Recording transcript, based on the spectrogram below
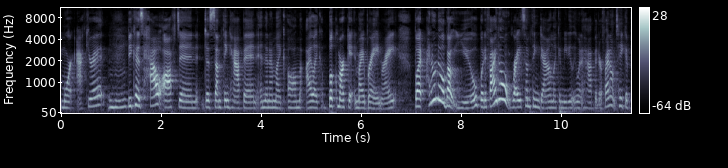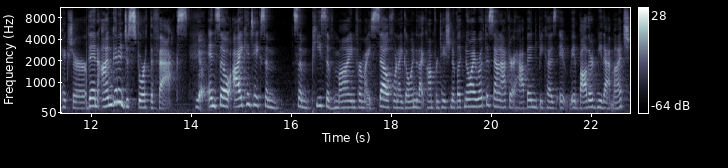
more accurate Mm-hmm. because how often does something happen and then I'm like, oh, I'm, I like bookmark it in my brain, right? But I don't know about you, but if I don't write something down like immediately when it happened or if I don't take a picture, then I'm going to distort the facts. Yeah. And so I can take some some peace of mind for myself when I go into that confrontation of like, no, I wrote this down after it happened because it, it bothered me that much.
